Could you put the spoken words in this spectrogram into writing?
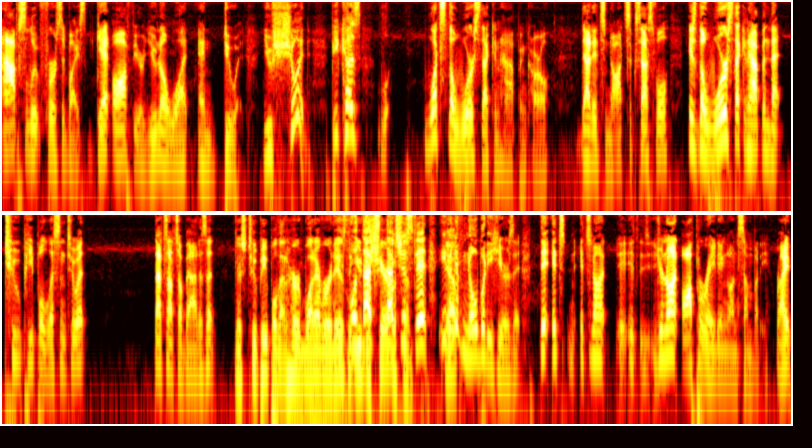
absolute first advice. Get off your you know what and do it. You should because what's the worst that can happen, Carl? That it's not successful? Is the worst that can happen that two people listen to it? That's not so bad, is it? There's two people that heard whatever it is that well, you just shared with. that's just them. it. Even Yep. if nobody hears it, it- it's it's not. It- you're not operating on somebody, right?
